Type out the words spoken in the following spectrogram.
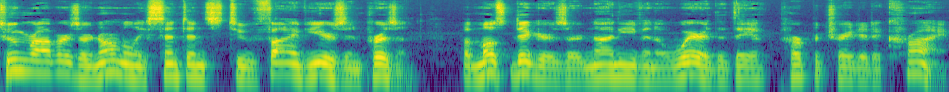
Tomb robbers are normally sentenced to five years in prison, but most diggers are not even aware that they have perpetrated a crime.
